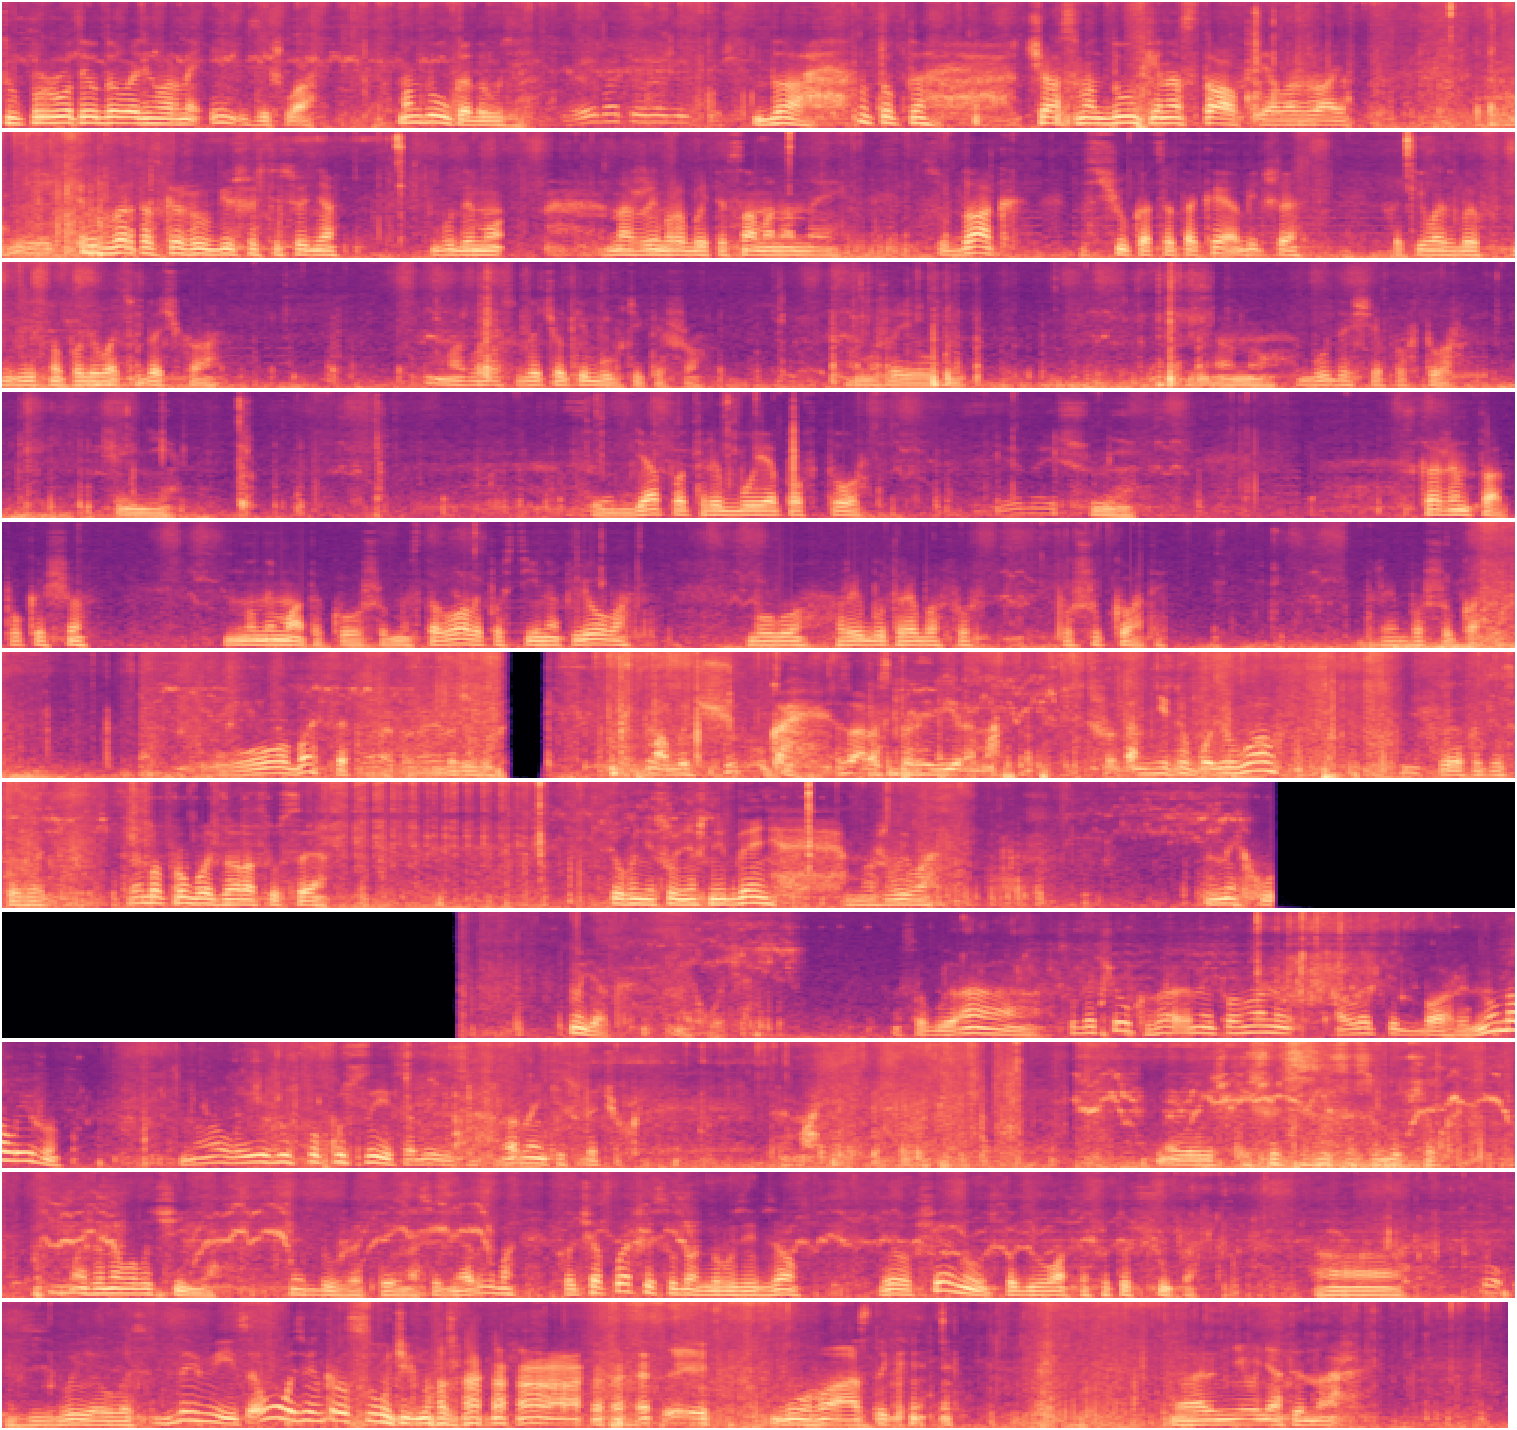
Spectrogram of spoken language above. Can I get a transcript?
супротив давати гарний і зійшла. Мандулка, друзі. Риба теж жить хоче. Да, ну тобто час мандулки настав, я вважаю. І відверто скажу, в більшості сьогодні будемо нажим робити саме на неї. Судак, щука це таке, а більше хотілося б, звісно, полювати судачка. Можливо, судачок і був тільки що. А може і окунь. А ну, буде ще повтор. Чи ні? Суддя потребує повтор. Ні. Скажем так, поки що ну, нема такого, щоб ми ставали постійно кльово. Було рибу треба пошукати. Треба шукати. О, бачите? Мабуть, щука. Зараз перевіримо, що там дід полював. Ну, Що я хочу сказати? Треба пробувати зараз усе. Сьогодні сонячний день, можливо, не ху. Ну як не хоче. Особливо. А, судачок га- непоганий, але підбагрений. Ну на лижу. На лижу спокусився, дивіться. Гарненький судачок. Тримай. Невеличкий це судачок. Майже на волочіння. Не дуже активна сьогодні риба. Хоча перший судак, друзі, взяв. Я взагалі ну, сподівався, що то щука. А, зі- виявилось. Дивіться, ось він красунчик наш. Мугастик. Гарнюня ти наш.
